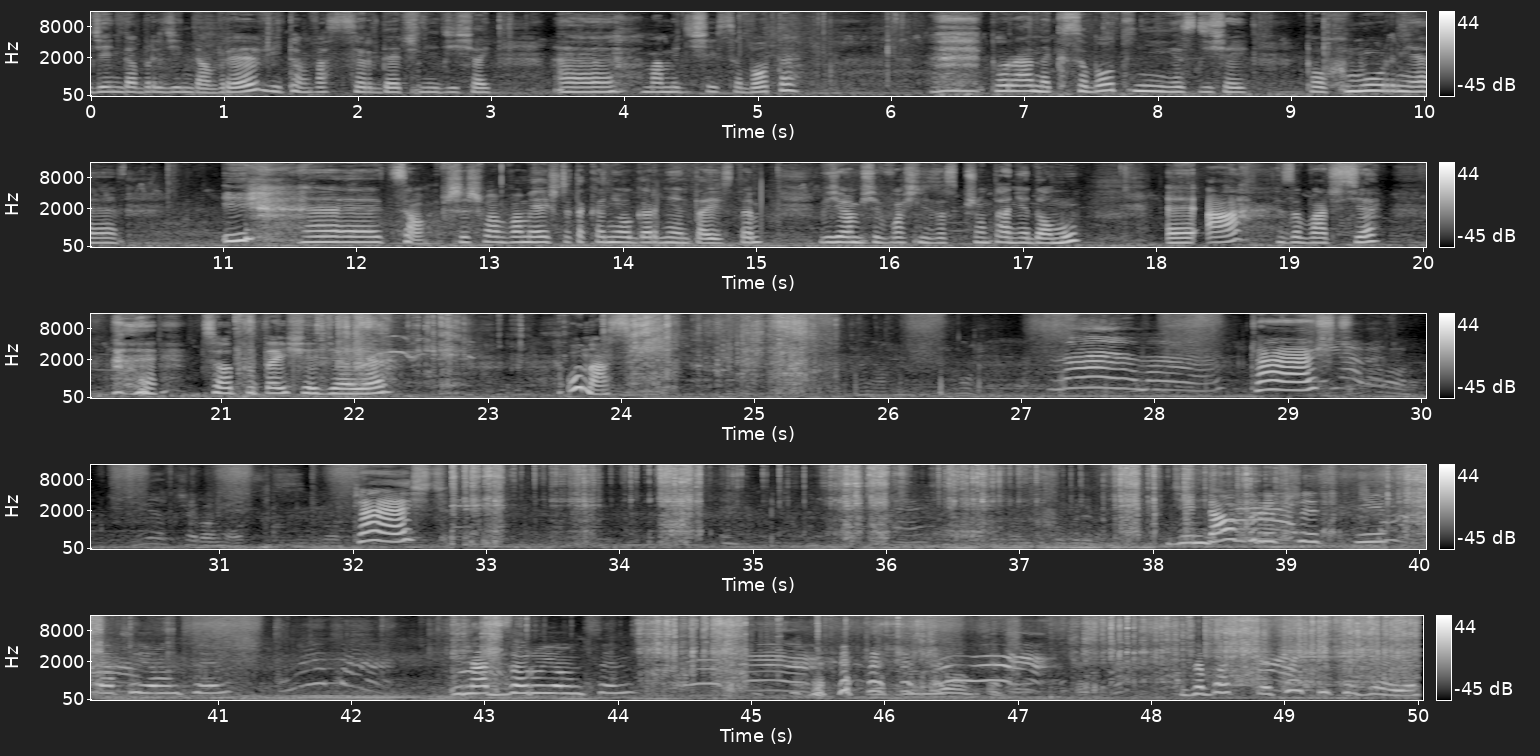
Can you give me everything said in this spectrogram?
Dzień dobry, dzień dobry. Witam Was serdecznie dzisiaj. E, mamy dzisiaj sobotę. E, poranek sobotni, jest dzisiaj pochmurnie. I e, co? Przyszłam Wam, ja jeszcze taka nieogarnięta jestem. Wzięłam się właśnie za sprzątanie domu. E, a zobaczcie, co tutaj się dzieje u nas. Mama! Cześć! Cześć! Dzień dobry wszystkim pracującym i nadzorującym. Zobaczcie, co tu się dzieje.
